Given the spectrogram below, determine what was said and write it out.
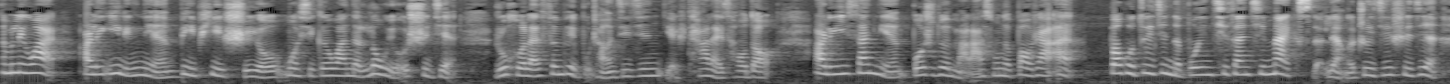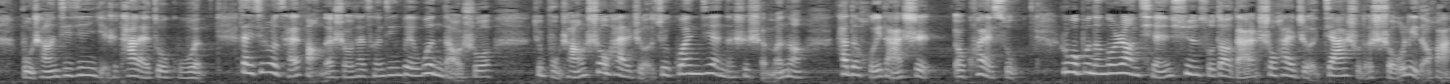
那么，另外，二零一零年 BP 石油墨西哥湾的漏油事件，如何来分配补偿基金，也是他来操刀。二零一三年波士顿马拉松的爆炸案。包括最近的波音737 MAX 的两个坠机事件，补偿基金也是他来做顾问。在接受采访的时候，他曾经被问到说：“就补偿受害者最关键的是什么呢？”他的回答是要快速。如果不能够让钱迅速到达受害者家属的手里的话，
